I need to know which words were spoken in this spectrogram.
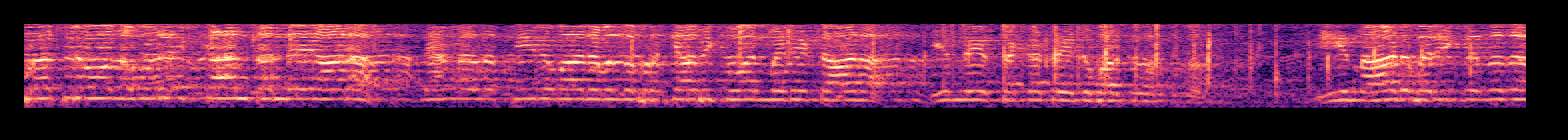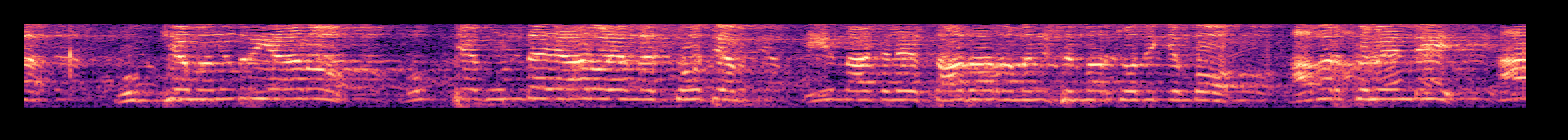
പ്രതിരോധം ഒരുക്കാൻ ഞങ്ങളുടെ പ്രഖ്യാപിക്കുവാൻ വേണ്ടിയിട്ടാണ് ഇന്ന് ഈ സെക്രട്ടേറിയറ്റ് മാർച്ച് നടത്തുന്നത്. ഈ നാട് ഭരിക്കുന്നത് മുഖ്യമന്ത്രിയാണോ മുഖ്യ ഗുണ്ടയാണോ എന്ന ചോദ്യം ഈ നാട്ടിലെ സാധാരണ മനുഷ്യന്മാർ ചോദിക്കുമ്പോ അവർക്ക് വേണ്ടി ആ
